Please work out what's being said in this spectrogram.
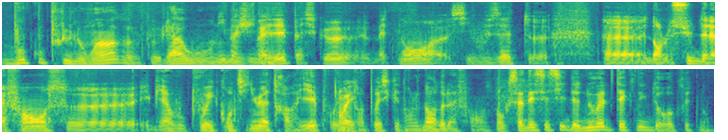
beaucoup plus loin que là où on imaginait, parce que maintenant, si vous êtes dans le sud de la France, eh bien vous pouvez continuer à travailler pour une entreprise qui est dans le nord de la France. Donc ça nécessite des nouvelles techniques de recrutement.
